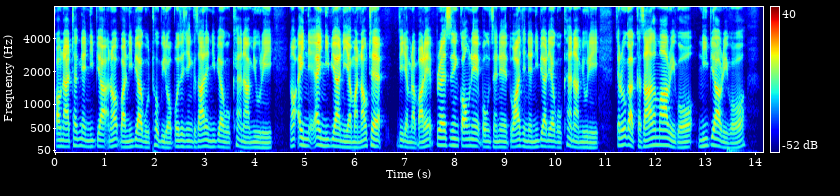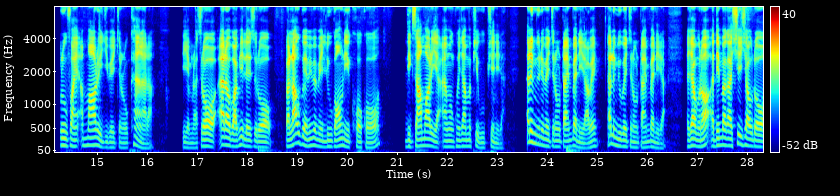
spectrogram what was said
counter attack နဲ့နီးပြเนาะဗာနီးပြကိုထုတ်ပြီးတော့ position ကစားတဲ့နီးပြကိုခန့်တာမျိုးတွေเนาะအဲ့အဲ့နီးပြနေရာမှာနောက်ထပ်သိတယ်မလားဗာလဲ pressing ကောင်းတဲ့ပုံစံနဲ့သွားခြင်းနဲ့နီးပြတယောက်ကိုခန့်တာမျိုးတွေကျွန်တော်တို့ကကစားသမားတွေကနီးပြတွေက profile အမှားတွေကြီးပဲကျွန်တော်တို့ခန့်လာတာသိရမလားဆိုတော့အဲ့တော့ဗာဖြစ်လဲဆိုတော့ဘလောက်ပဲမိပဲမိလူကောင်းတွေခေါ်ခေါ်ဒီကစားမားတွေကအံဝင်ခွင့်ကြမဖြစ်ဘူးဖြစ်နေတာ အဲ့လိုမျိုးနဲ့ပဲကျွန်တော်တိုင်ပတ်နေတာပဲအဲ့လိုမျိုးပဲကျွန်တော်တိုင်ပတ်နေတာအဲကြောင့်မနော်အတင်းဘက်ကရှေ့လျှောက်တော့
